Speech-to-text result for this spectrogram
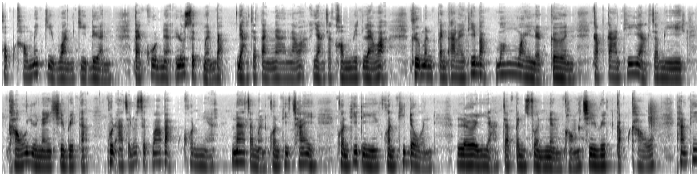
คบเขาไม่กี่วันกี่เดือน แต่คุณเนี่ยรู้สึกเหมือนแบบ อยากจะแต่งงานแล้วอะอยากจะคอมมิตแล้วอะคือมันเป็นอะไรที่แบบว่องไวเหลือเกิน กับการที่อยากจะมีเขาอยู่ในชีวิตอะคุณอาจจะรู้สึกว่าแบบคนเนี้ยน่าจะเหมือนคนที่ใช่ คนที่ดีคนที่โดน เลยอยากจะเป็นส่วนหนึ่งของชีวิตกับเขา ทั้งที่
